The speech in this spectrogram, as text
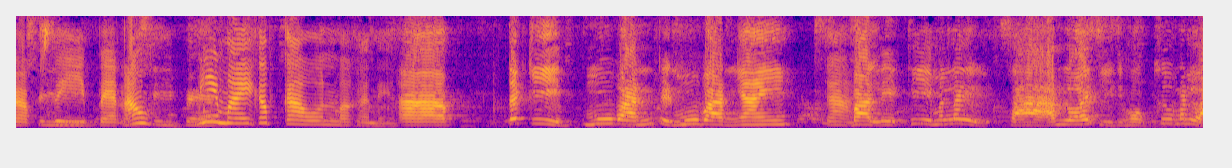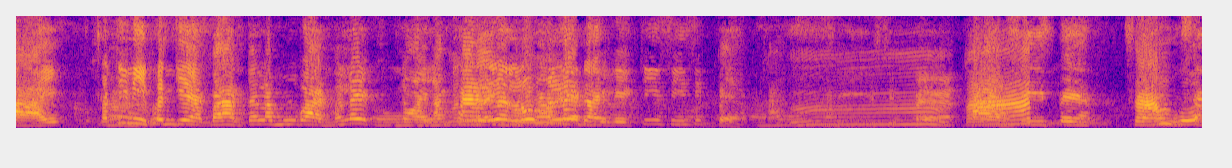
กับสี่แปดเอ้า สี่แปด มีไหมกับเก่าอันบ่คะเนี่ย อ่าตะกี้หมู่บ้านเป็นหมู่บ้านไงจ้ะ บ้านเลขที่มันเลยสามร้อยสี่สิบหกคือมันหลายแต่ที่นี่เพิ่นแยกบ้านแต่ละหมู่บ้านมันเลยหน่อยหลังคาเลื่อนลงมันเลยได้เลขที่สี่สิบแปดค่ะอืมสิบแปดปาดสี่แปด สามหก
